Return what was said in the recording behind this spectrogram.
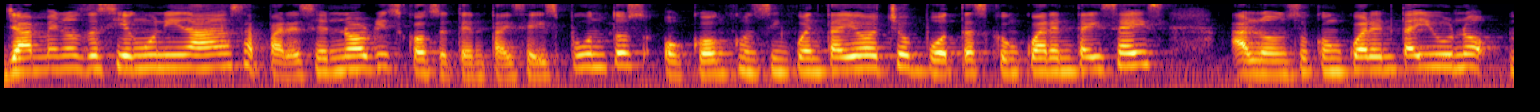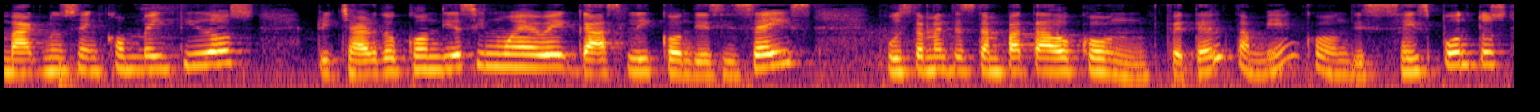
Ya menos de 100 unidades aparece Norris con 76 puntos, Ocon con 58, Bottas con 46, Alonso con 41, Magnussen con 22, Richardo con 19, Gasly con 16, justamente está empatado con Fettel también con 16 puntos.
